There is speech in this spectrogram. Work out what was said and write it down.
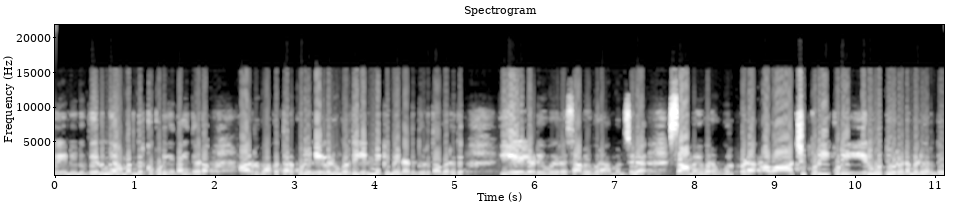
வேணும்னு விரும்பி அமர்ந்திருக்கக்கூடியதான் இந்த இடம். அருள்வாக்கு தரக்கூடிய நிகழ்வுங்கிறது என்னைக்குமே நடந்துட்டு தான் வருது ஏழடி உயர சமயபுரம் அம்மன் சிலை சமயபுரம் உள்பட அவ ஆட்சி புரியக்கூடிய இருபத்தி ஒரு இடங்கள்ல இருந்து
